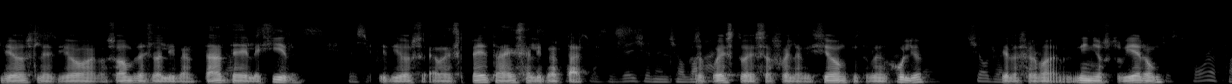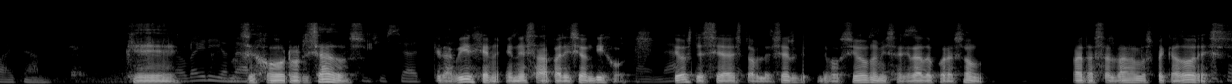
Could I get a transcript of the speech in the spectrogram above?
Dios le dio a los hombres la libertad de elegir y Dios respeta esa libertad. Por supuesto, esa fue la visión que tuve en julio, que los niños tuvieron que nos dejó horrorizados. Que la Virgen en esa aparición dijo, Dios desea establecer devoción a mi sagrado corazón para salvar a los pecadores.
